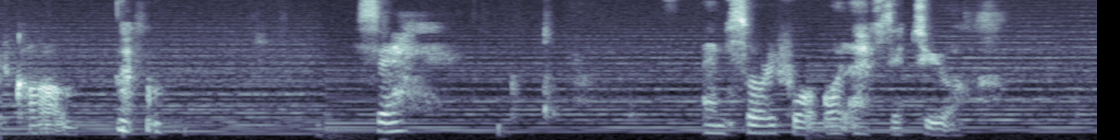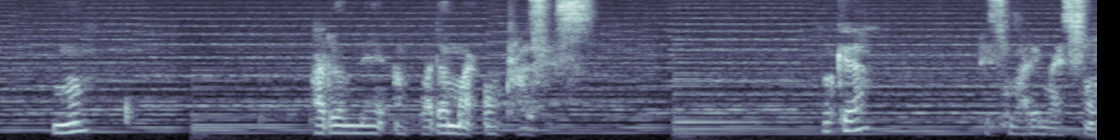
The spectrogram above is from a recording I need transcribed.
Don't be afraid, come. See, I'm sorry for all I've said to you. Hmm? Pardon me and pardon my utterances. Okay? Please marry my son.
